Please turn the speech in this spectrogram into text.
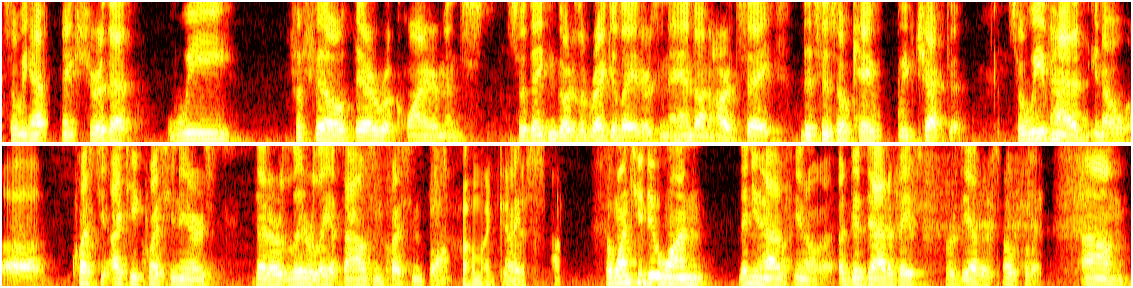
So we have to make sure that we fulfill their requirements so they can go to the regulators and hand on heart say this is okay we've checked it so we've had you know uh, question it questionnaires that are literally a thousand questions long oh my goodness right? so once you do one then you have you know a good database for the others hopefully um,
